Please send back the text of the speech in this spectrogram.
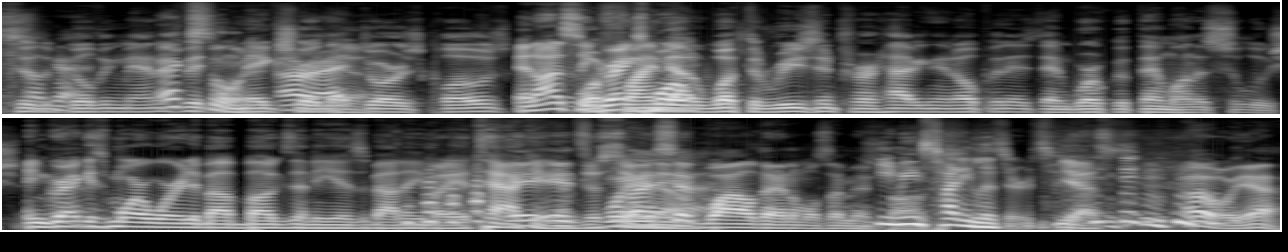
that's- to the building management Excellent. and make sure right. that door is closed. And honestly, or Greg's find more- out what the reason for having it open is, then work with them on a solution. and Greg is more worried about bugs than he is about anybody attacking him. It's, Just so I you know. Said wild animals, I meant He means tiny lizards. yes. Oh, yeah.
